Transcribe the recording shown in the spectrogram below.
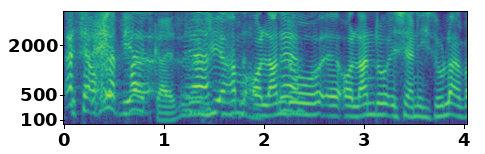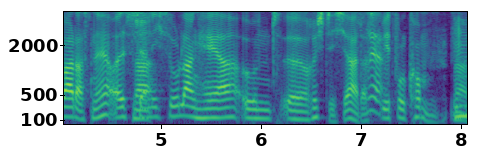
an. Ist ja auch immer Wir- Zeitgeist. Ja. Wir haben Orlando, äh, Orlando ist ja nicht so lang, war das, ne? Ist ja, Ja. nicht so lang her und äh, richtig, ja, das Ja. wird wohl kommen. Ja,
